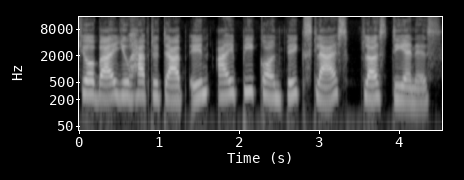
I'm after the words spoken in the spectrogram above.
Hereby, you have to tap in ipconfig slash flush DNS.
